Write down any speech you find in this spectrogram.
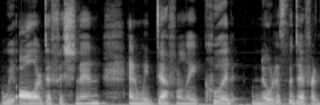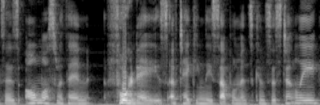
we all are deficient in, and we definitely could notice the differences almost within four days of taking these supplements consistently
